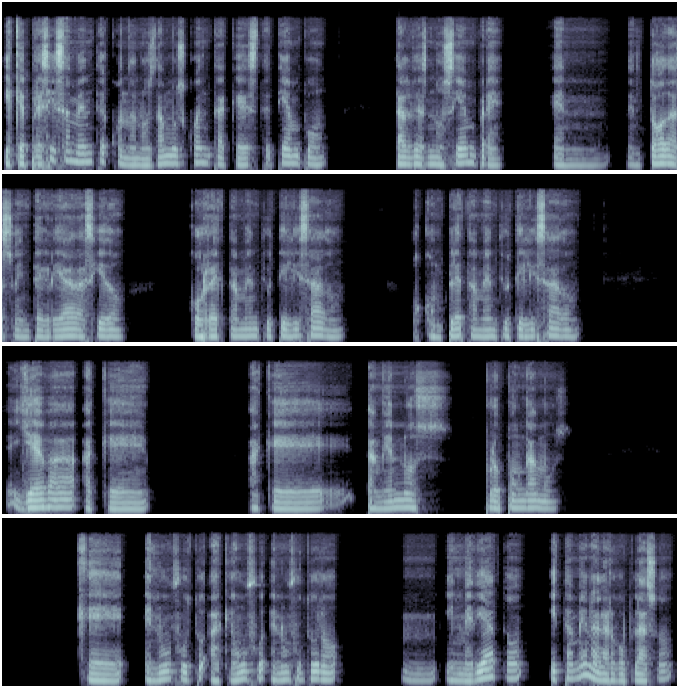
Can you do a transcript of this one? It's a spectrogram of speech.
Y que precisamente cuando nos damos cuenta que este tiempo, tal vez no siempre en, en toda su integridad ha sido correctamente utilizado o completamente utilizado, lleva a que a que también nos propongamos que en un futuro, a que un en un futuro mm, inmediato y también a largo plazo,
